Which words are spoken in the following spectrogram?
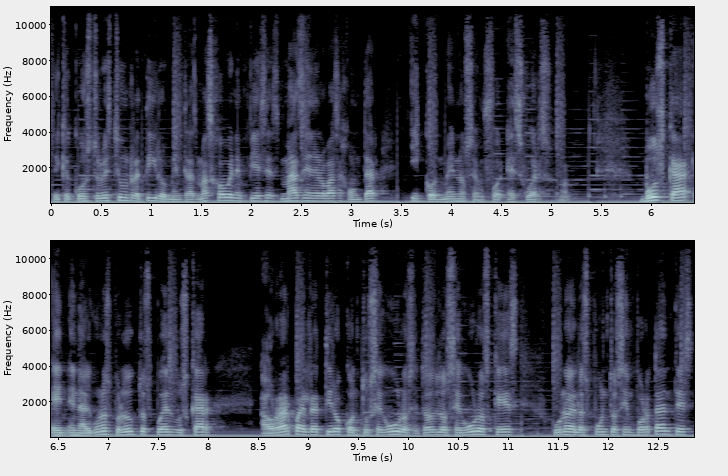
de que construiste un retiro. Mientras más joven empieces, más dinero vas a juntar y con menos esfuerzo. Busca, en, en, algunos productos puedes buscar ahorrar para el retiro con tus seguros. Entonces los seguros, que es uno de los puntos importantes,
